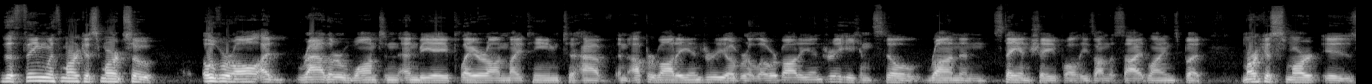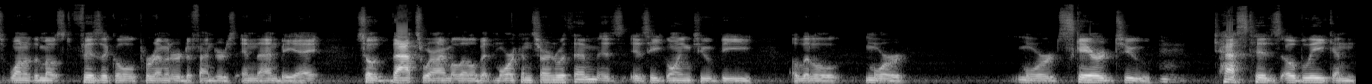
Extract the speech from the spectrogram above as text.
The thing with Marcus Smart, so overall, I'd rather want an NBA player on my team to have an upper body injury over a lower body injury. He can still run and stay in shape while he's on the sidelines, but Marcus Smart is one of the most physical perimeter defenders in the NBA. So that's where I'm a little bit more concerned with him. Is is he going to be a little more more scared to Mm. test his oblique and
